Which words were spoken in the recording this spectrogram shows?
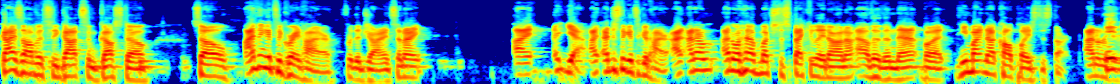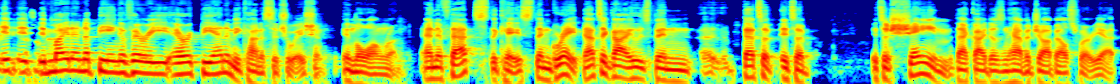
Guy's obviously got some gusto. So I think it's a great hire for the Giants. And I, I, yeah, I, I just think it's a good hire. I, I don't, I don't have much to speculate on other than that, but he might not call plays to start. I don't know. It, it, it, it might end up being a very Eric Bieniemy kind of situation in the long run. And if that's the case, then great. That's a guy who's been. Uh, that's a. It's a. It's a shame that guy doesn't have a job elsewhere yet.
